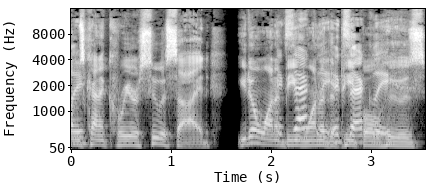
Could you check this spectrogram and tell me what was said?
becomes kind of career suicide. You don't want to be one of the people exactly. who's.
